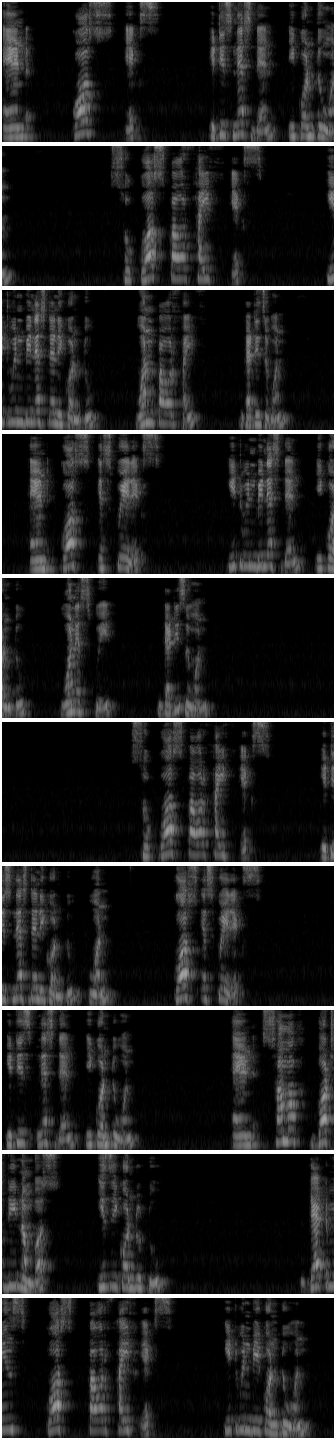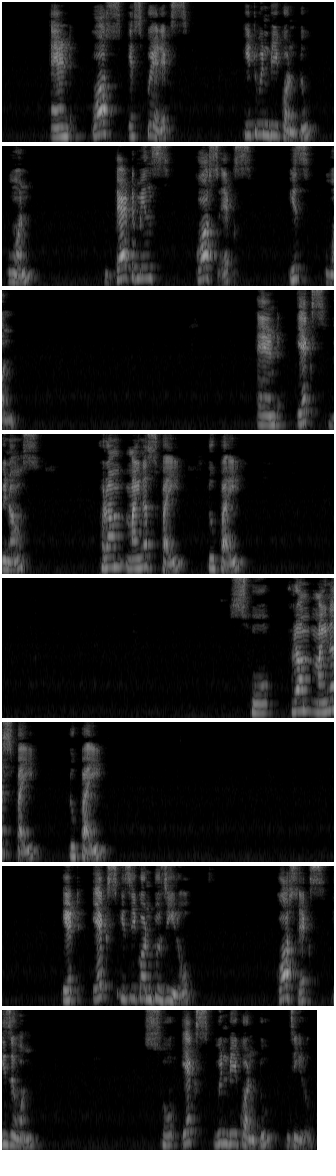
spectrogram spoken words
and cos x it is less than equal to 1 so cos power 5x it will be less than equal to 1 power 5 that is 1 and cos square x it will be less than equal to 1 square that is 1 so cos power 5x it is less than equal to 1 cos square x it is less than equal to 1 and sum of both the numbers is equal to 2 that means cos power 5x it will be equal to 1 and cos square x it will be equal to 1 that means cos x is 1 and x belongs from minus pi to pi. So from minus pi to pi at x is equal to 0 cos x is 1 so x will be equal to 0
